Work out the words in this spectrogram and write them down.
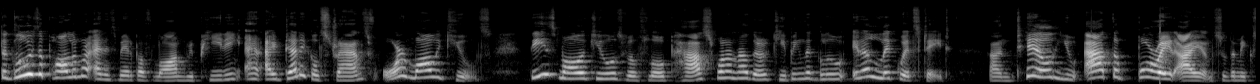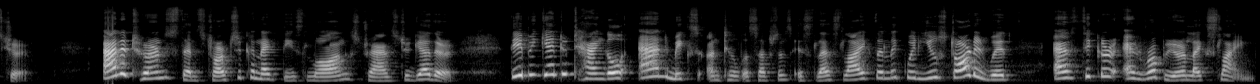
The glue is a polymer and is made up of long, repeating, and identical strands or molecules. These molecules will flow past one another, keeping the glue in a liquid state until you add the borate ions to the mixture. And it turns then starts to connect these long strands together. They begin to tangle and mix until the substance is less like the liquid you started with and thicker and rubberier like slime.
